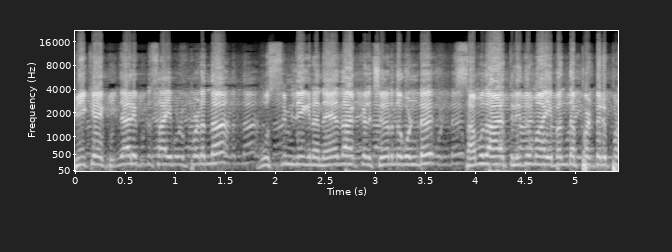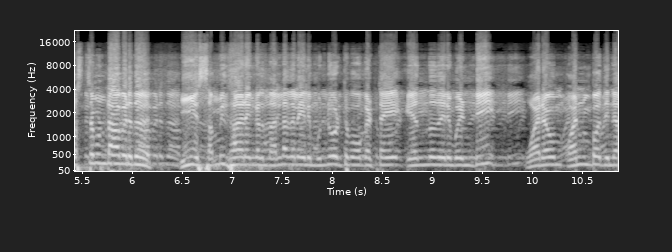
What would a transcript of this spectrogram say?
പി കെ കുഞ്ഞാലിക്കുട്ടി സാഹിബ് ഉൾപ്പെടുന്ന മുസ്ലിം ലീഗിന്റെ നേതാക്കൾ ചേർന്നുകൊണ്ട് സമുദായത്തിൽ ഇതുമായി ബന്ധപ്പെട്ട ഒരു പ്രശ്നമുണ്ടാവരുത്. ഈ സംവിധാനങ്ങൾ നല്ല നിലയിൽ മുന്നോട്ട് പോകട്ടെ എന്നതിന് വേണ്ടി ഒൻപതിന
